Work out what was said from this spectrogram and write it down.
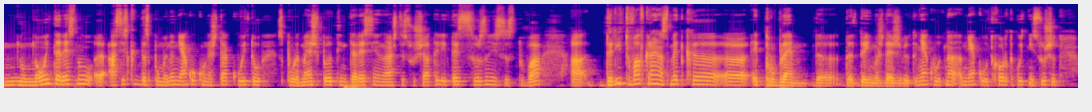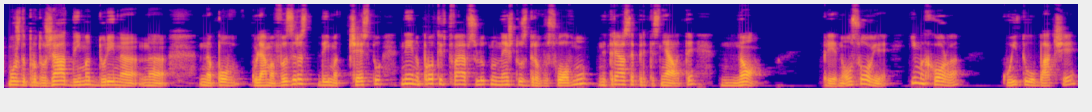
Но много интересно, аз исках да спомена няколко неща, които според мен ще бъдат интересни на нашите слушатели. Те са свързани с това а, дали това в крайна сметка а, е проблем да, да, да имаш дежавюта. Някои от, някои от хората, които ни слушат, може да продължават да имат дори на, на, на по-голяма възраст, да имат често. Не, напротив, това е абсолютно нещо здравословно. Не трябва да се притеснявате, но при едно условие. Има хора, които обаче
